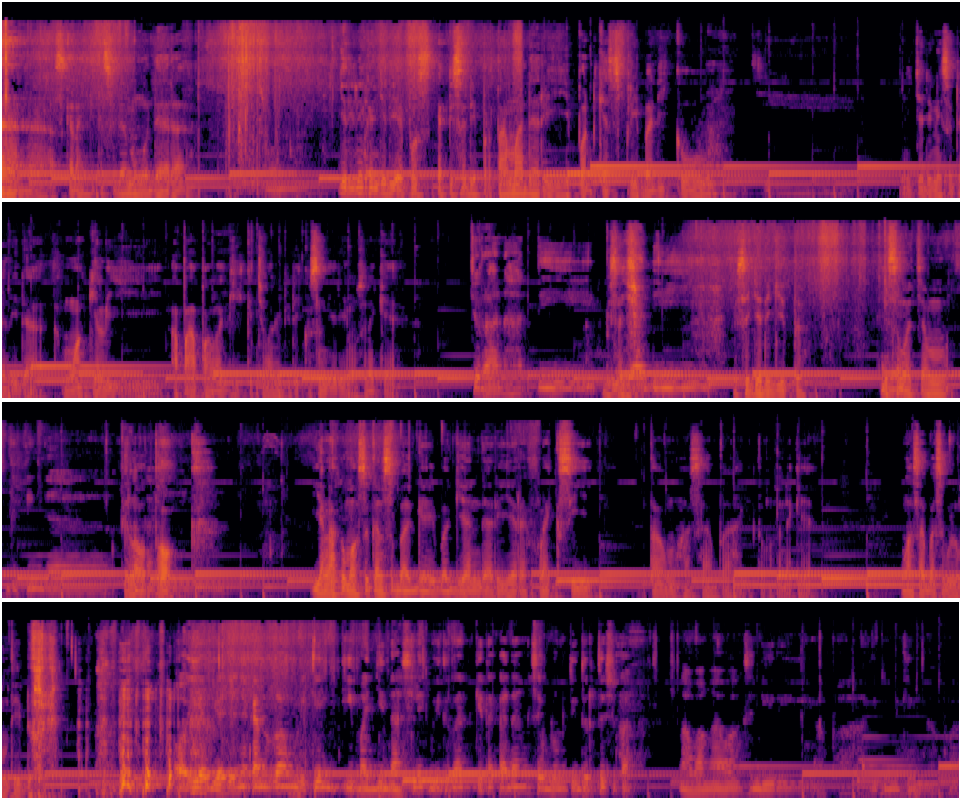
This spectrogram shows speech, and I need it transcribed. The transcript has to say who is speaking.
Speaker 1: Nah, sekarang kita sudah mengudara. Jadi ini akan jadi episode pertama dari podcast pribadiku. Jadi ini sudah tidak mewakili apa-apa lagi kecuali diriku sendiri. Maksudnya kayak
Speaker 2: curahan hati
Speaker 1: Bisa jadi. bisa jadi gitu. Ini semacam Pillow talk. yang aku maksudkan sebagai bagian dari refleksi atau muhasabah gitu. Maksudnya kayak muhasabah sebelum tidur.
Speaker 2: oh iya biasanya kan orang bikin imajinasi gitu kan. Kita kadang sebelum tidur tuh suka ngawang-ngawang sendiri apa gitu mikirin apa.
